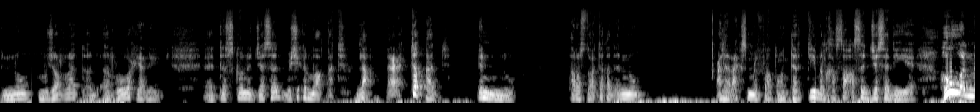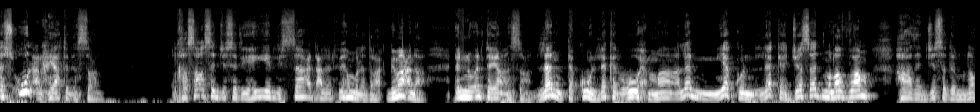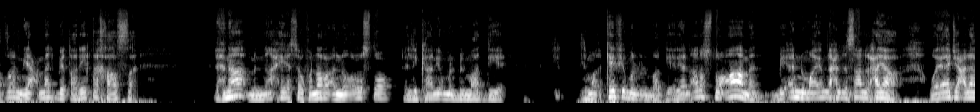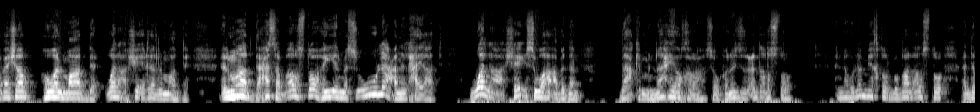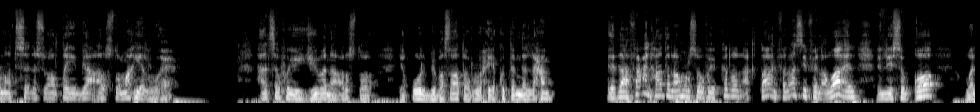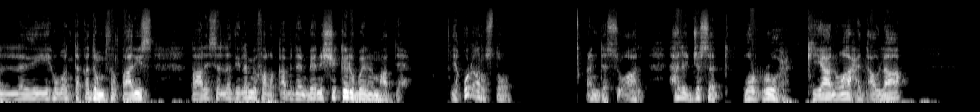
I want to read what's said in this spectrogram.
إنه مجرد الروح يعني تسكن الجسد بشكل مؤقت. لا اعتقد إنه أرسطو أعتقد إنه على العكس من أفلاطون ترتيب الخصائص الجسدية هو المسؤول عن حياة الإنسان. الخصائص الجسدية هي اللي تساعد على الفهم والإدراك. بمعنى أنه أنت يا إنسان لن تكون لك الروح ما لم يكن لك جسد منظم. هذا الجسد المنظم يعمل بطريقة خاصة. هنا من ناحية سوف نرى أنه أرسطو اللي كان يؤمن بالمادية كيف يؤمن بالمادية؟ لأن أرسطو آمن بأن ما يمنح الإنسان الحياة ويجعل بشر هو المادة ولا شيء غير المادة المادة حسب أرسطو هي المسؤولة عن الحياة ولا شيء سواها أبدا لكن من ناحية أخرى سوف نجد عند أرسطو أنه لم يخطر ببال أرسطو عندما تسأل السؤال طيب يا أرسطو ما هي الروح؟ هل سوف يجيبنا أرسطو يقول ببساطة الروح هي كتلة من اللحم؟ إذا فعل هذا الأمر سوف يكرر أخطاء الفلاسفة الأوائل اللي سبقوه والذي هو انتقدهم مثل طاليس طاليس الذي لم يفرق أبدا بين الشكل وبين المادة. يقول أرسطو عند السؤال هل الجسد والروح كيان واحد أو لا؟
